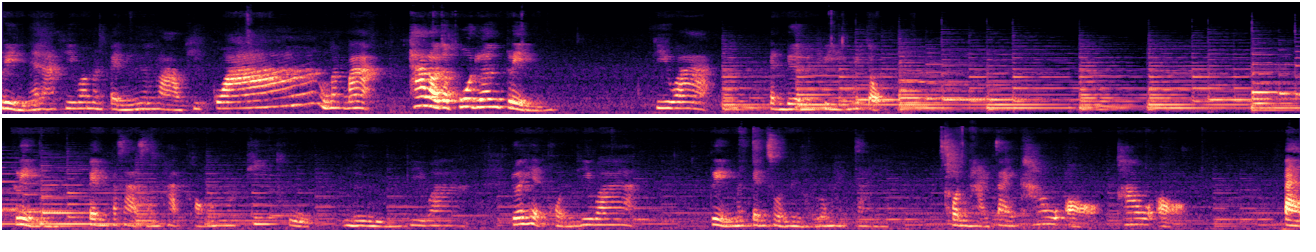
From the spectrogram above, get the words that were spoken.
กลิ่นเนี่ยนะพี่ว่ามันเป็นเรื่องราวที่กว้างมากๆ ถ้าเราจะพูดเรื่องกลิ่น พี่ว่าเป็นเดือนเป็นปีไม่จบ กลิ่นเป็นประสาทสัมผัสของมนุษย์ที่ถูกลืมพี่ว่าด้วยเหตุผลที่ว่ากลิ่นมันเป็นส่วนหนึ่งของลมหายใจ คนหายใจเข้าออกเข้าออก แต่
